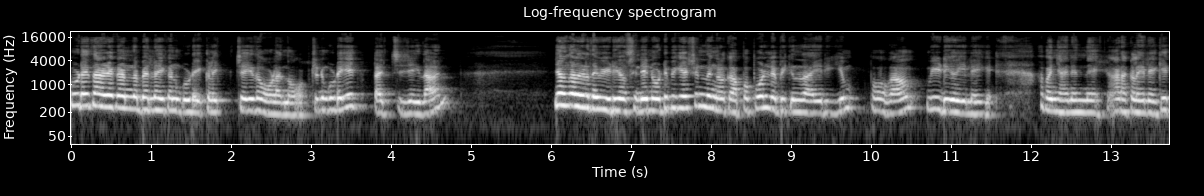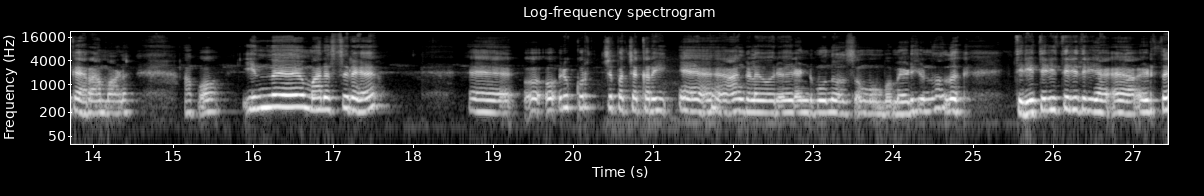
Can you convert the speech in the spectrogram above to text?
കൂടെ താഴെ കാണുന്ന ബെല്ലൈക്കൺ കൂടെ ക്ലിക്ക് ചെയ്ത് ഓൾ എന്ന ഓപ്ഷനും കൂടെ ടച്ച് ചെയ്താൽ ഞങ്ങളുടെ വീഡിയോസിന്റെ നോട്ടിഫിക്കേഷൻ നിങ്ങൾക്ക് അപ്പോൾ ലഭിക്കുന്നതായിരിക്കും. പോകാം വീഡിയോയിലേക്ക്. അപ്പം ഞാൻ ഇന്ന് അടുക്കളയിലേക്ക് കയറാമാണ് അപ്പോൾ ഇന്ന് മനസ്സിൽ ഒരു കുറച്ച് പച്ചക്കറി അങ്കിൾ ഒരു രണ്ട് മൂന്ന് ദിവസം മുമ്പ് മേടിച്ചിരുന്നു അത് തിരി തിരി തിരി തിരി എടുത്ത്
